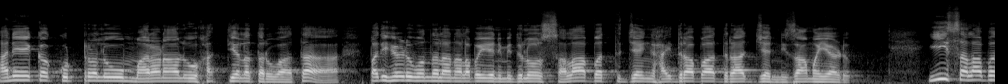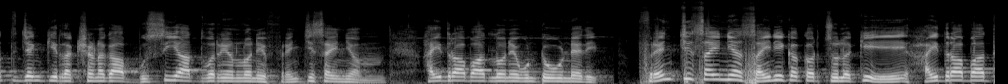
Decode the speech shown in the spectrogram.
అనేక కుట్రలు మరణాలు హత్యల తరువాత పదిహేడు వందల నలభై ఎనిమిదిలో సలాబత్ జంగ్ హైదరాబాద్ రాజ్య నిజామయ్యాడు. ఈ సలాబత్ జంగ్కి రక్షణగా బుస్సీ ఆధ్వర్యంలోని ఫ్రెంచి సైన్యం హైదరాబాద్లోనే ఉంటూ ఉండేది. ఫ్రెంచ్ సైన్య సైనిక ఖర్చులకి హైదరాబాద్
